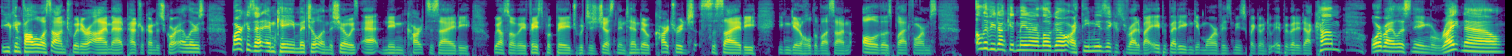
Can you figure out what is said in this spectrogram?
You can follow us on Twitter. I'm at Patrick underscore Ellers. Mark is at MKE Mitchell, and the show is at Nin Cart Society. We also have a Facebook page, which is just Nintendo Cartridge Society. You can get a hold of us on all of those platforms. Olivia Duncan made our logo. Our theme music is provided by Apipetty. You can get more of his music by going to apipetty.com or by listening right now.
